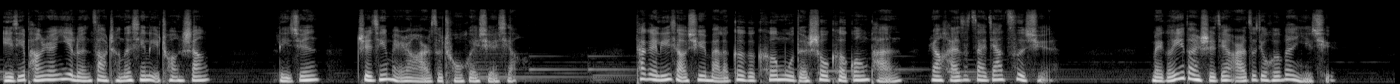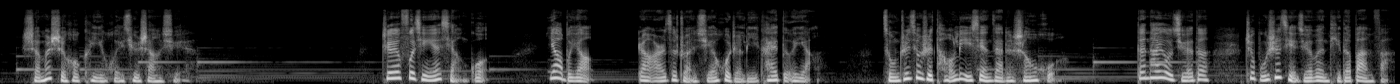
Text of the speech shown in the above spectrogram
以及旁人议论造成的心理创伤，李军至今没让儿子重回学校。他给李小旭买了各个科目的授课光盘，让孩子在家自学。每隔一段时间，儿子就会问一句：“什么时候可以回去上学？”这位父亲也想过，要不要让儿子转学或者离开德阳，总之就是逃离现在的生活。但他又觉得这不是解决问题的办法。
